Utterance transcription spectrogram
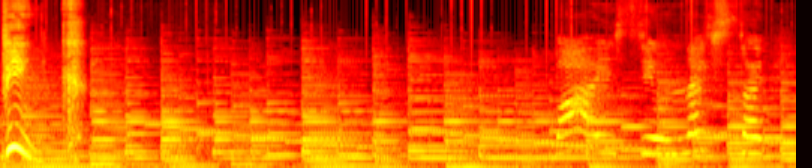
Pink. Bye, see you next time.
